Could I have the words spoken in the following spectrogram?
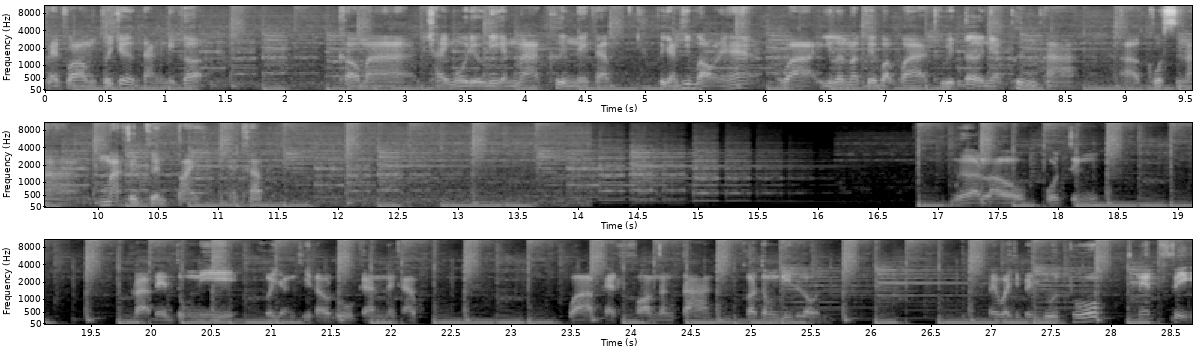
แพลตฟอร์มโซเชียลต่างๆนี่ก็เข้ามาใช้โมเดลนี้กันมากขึ้นนะครับคืออย่างที่บอกนะฮะว่าอีลอนมัสก์เคยบอกว่า Twitter เนี่ยพึ่งพา โฆษณามากจนเกินไปนะครับเมื่อเราพูดถึงประเด็นตรงนี้ก็อย่างที่เรารู้กันนะครับ ว่าแพลตฟอร์มต่างๆ ก็ต้องดิ้นรนไม่ว่าจะเป็น YouTube Netflix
